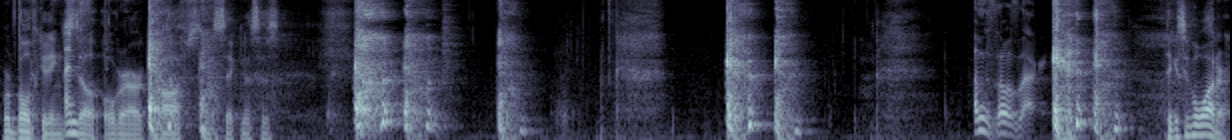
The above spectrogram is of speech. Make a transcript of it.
We're both getting I'm still over our coughs and sicknesses. I'm so sorry. Take a sip of water.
